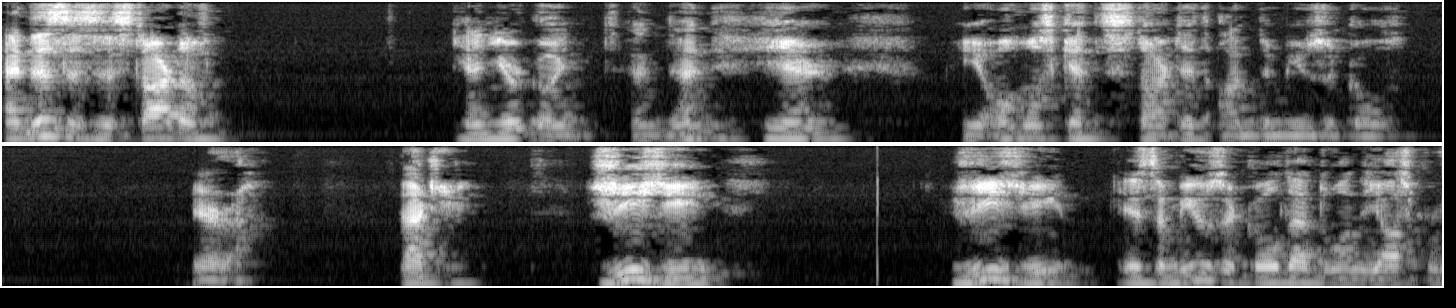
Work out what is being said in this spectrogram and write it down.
And this is the start of and you're going and then here he almost gets started on the musical era okay Gigi Gigi is a musical that won the Oscar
